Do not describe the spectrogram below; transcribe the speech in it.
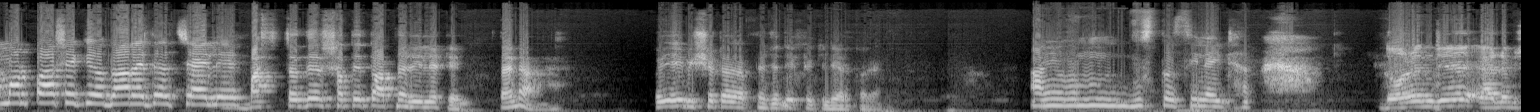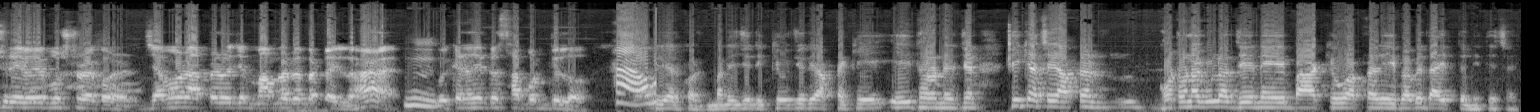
আমার পাশে কেউ দাঁড়াইতে চাইলে বাচ্চাদের সাথে তো আপনার রিলেটেড তাই না? তো এই বিষয়টা আপনি যদি একটু ক্লিয়ার করেন। আমি বুঝতেছি না এটা। ধরেন যে এখানে বিষয়টা এইভাবে প্রশ্নটা করেন। যেমন আপনার ওই যে মামলার ব্যাপারটা এলো হ্যাঁ? ওইখানে যে একটা সাপোর্ট দিল। হ্যাঁ ক্লিয়ার করেন। মানে যদি কেউ যদি আপনাকে এই ধরনের যে ঠিক আছে আপনার ঘটনাগুলো জেনে বা কেউ আপনার এইভাবে দায়িত্ব নিতে চায়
